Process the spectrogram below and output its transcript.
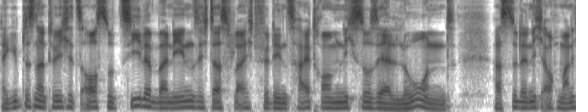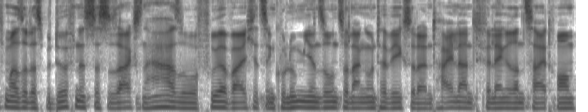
Da gibt es natürlich jetzt auch so Ziele, bei denen sich das vielleicht für den Zeitraum nicht so sehr lohnt. Hast du denn nicht auch manchmal so das Bedürfnis, dass du sagst, na, so früher war ich jetzt in Kolumbien so und so lange unterwegs oder in Thailand für längeren Zeitraum,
